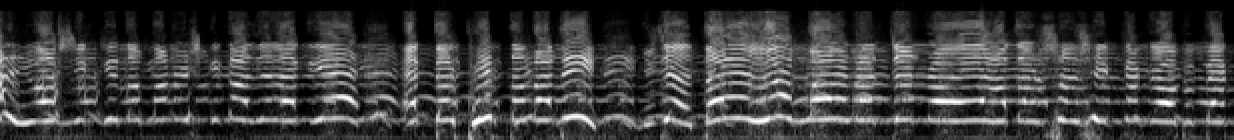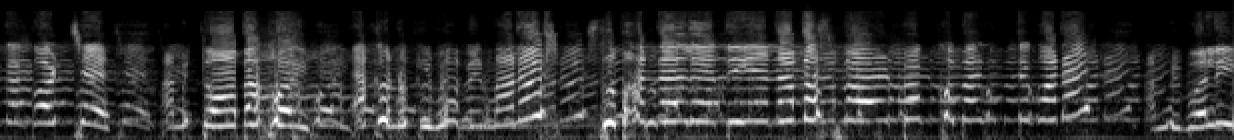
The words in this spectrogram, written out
আর অশিক্ষিত মানুষকে কাজে লাগিয়ে একটা ফিরতাবাদী নিজের দলের লোক বানানোর জন্য এই আদর্শ শিক্ষাকে অপব্যাখ্যা করছে। আমি তো অবাক হই। এখনও কীভাবে মানুষ সুবহানাল্লাহ দিয়ে নামাজ পড়ার পক্ষপাতিত্ব করে? আমি বলি,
